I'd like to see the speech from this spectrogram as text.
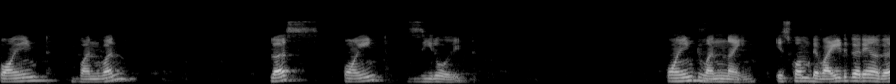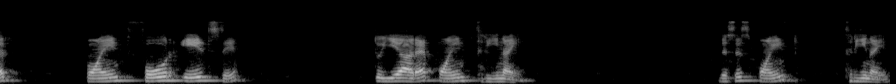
point one one plus point zero eight point one nine इसको हम डिवाइड करें अगर पॉइंट फोर एट से तो ये आ रहा है point three nine this is point three nine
